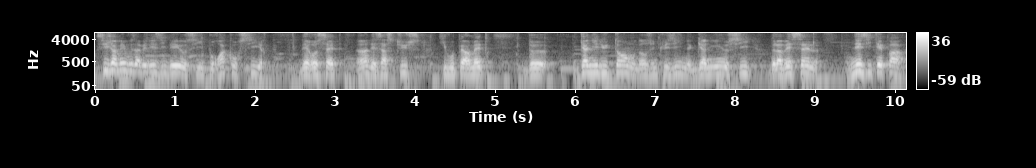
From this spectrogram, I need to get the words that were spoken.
si jamais vous avez des idées aussi pour raccourcir des recettes, hein, des astuces qui vous permettent de gagner du temps dans une cuisine, gagner aussi de la vaisselle, n'hésitez pas,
